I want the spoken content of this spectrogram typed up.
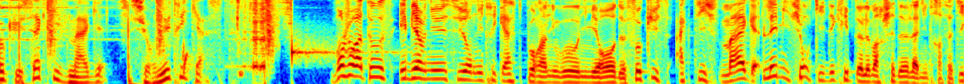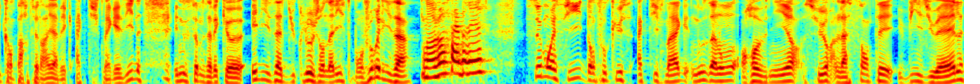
Focus Active Mag sur NutriCast. Bonjour à tous et bienvenue sur NutriCast pour un nouveau numéro de Focus Active Mag, l'émission qui décrypte le marché de la nutraceutique en partenariat avec Active Magazine. Et nous sommes avec euh, Elisa Duclos, journaliste. Bonjour Elisa. Bonjour Fabrice. Ce mois-ci, dans Focus Active Mag, nous allons revenir sur la santé visuelle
